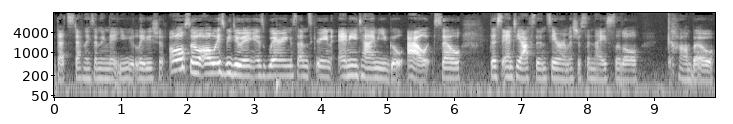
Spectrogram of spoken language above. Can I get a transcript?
that's definitely something that you ladies should also always be doing, is wearing sunscreen anytime you go out. So this antioxidant serum is just a nice little combo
